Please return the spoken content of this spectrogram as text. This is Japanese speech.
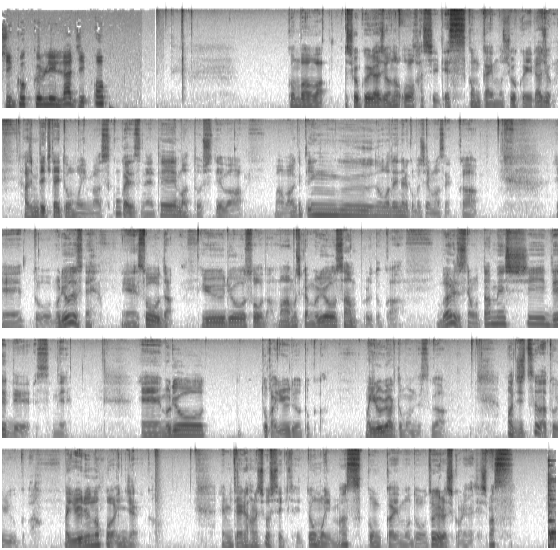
しごくりラジオ。こんばんは。四国ラジオの大橋です。今回も四国ラジオ始めていきたいと思います。今回ですねテーマとしてはまあ、マーケティングの話題になるかもしれませんがえー、っと無料ですね、えー、相談有料相談。まあもしくは無料サンプルとか。いわゆるですねお試しでですね、えー、無料とか有料とか。まあいろいろあると思うんですがまあ実はというか、まあ、有料の方がいいんじゃないかえみたいな話をしていきたいと思います。今回もどうぞよろしくお願いいたします。は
